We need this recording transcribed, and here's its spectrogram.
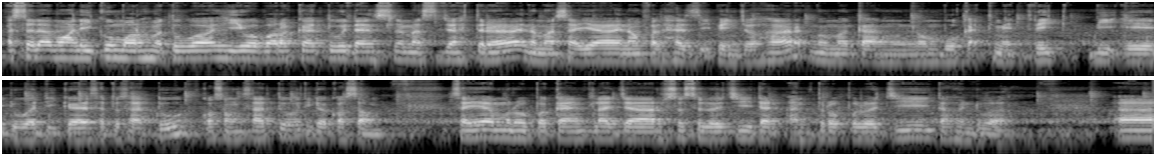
Assalamualaikum warahmatullahi wabarakatuh dan selamat sejahtera. Nama saya Naufal Haziq bin Johar memegang nombor kad metrik BA23110130. Saya merupakan pelajar sosiologi dan antropologi tahun 2. Uh,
